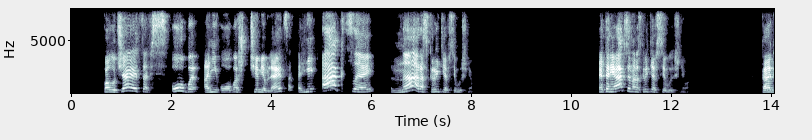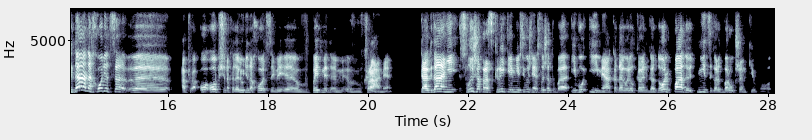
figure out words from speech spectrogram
Получается, оба, они оба, чем является реакцией на раскрытие Всевышнего. Это реакция на раскрытие Всевышнего. Когда находится э, община, когда люди находятся в, э, в храме, когда они слышат раскрытие имени Всевышнего, они слышат э, его имя, когда говорил Кавен Гадоль, падают ниц и говорят Барух Шемкивод.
